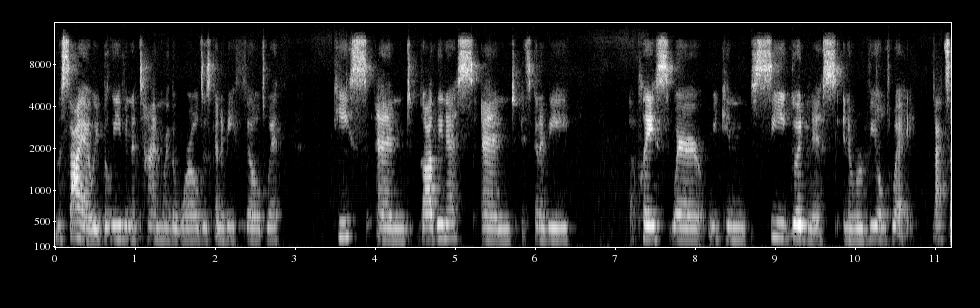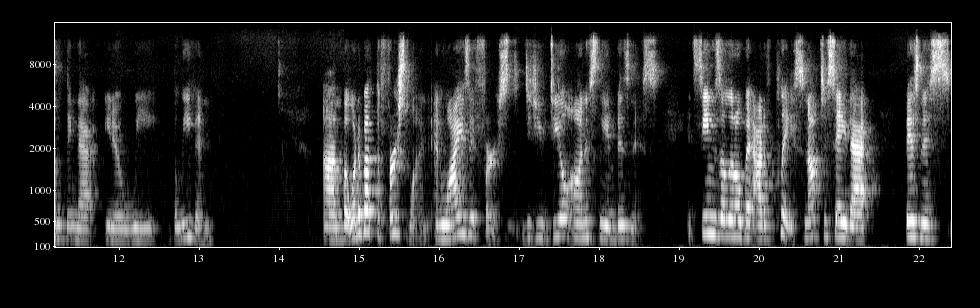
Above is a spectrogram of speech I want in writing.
Messiah. We believe in a time where the world is going to be filled with peace and godliness, and it's going to be a place where we can see goodness in a revealed way. That's something that, you know, we believe in. Um, but what about the first one? And why is it first? Did you deal honestly in business? It seems a little bit out of place. Not to say that business,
